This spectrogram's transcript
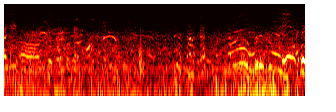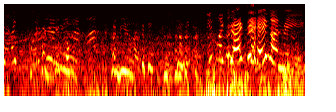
Oh, what is Camila. She's like trying to hang on me.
